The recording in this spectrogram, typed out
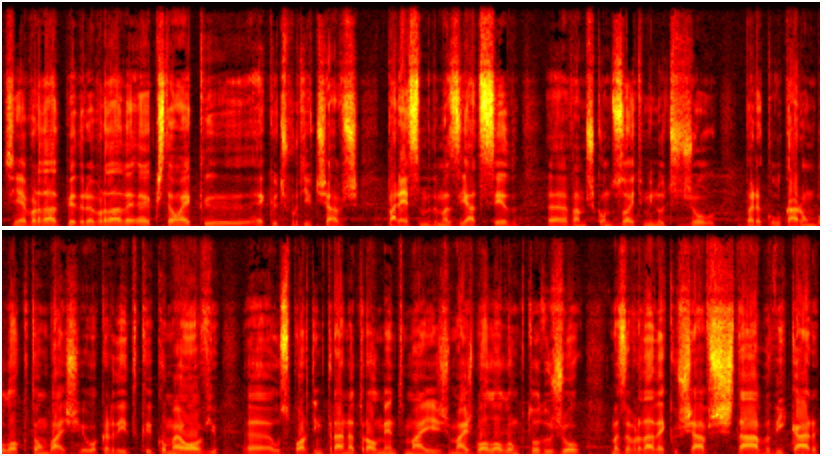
Sim, é verdade, Pedro. A verdade, a questão é que, é que o Desportivo de Chaves parece-me demasiado cedo. Uh, vamos com 18 minutos de jogo para colocar um bloco tão baixo. Eu acredito que, como é óbvio, uh, o Sporting terá naturalmente mais, mais bola ao longo de todo o jogo, mas a verdade é que o Chaves está a abdicar uh,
